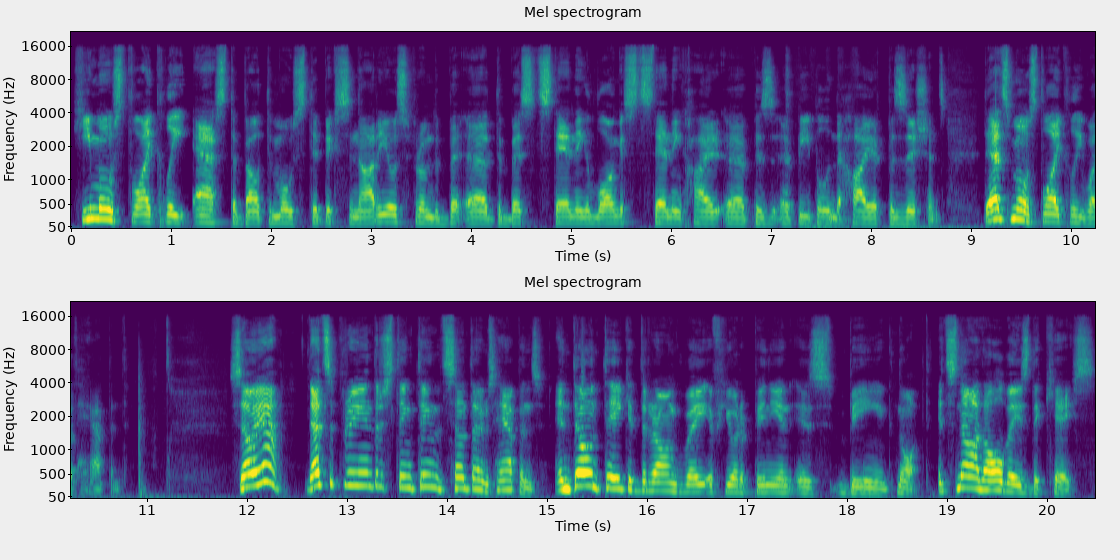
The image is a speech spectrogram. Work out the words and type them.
he most likely asked about the most typical scenarios from the be uh, the best standing, longest standing higher uh, uh, people in the higher positions. That's most likely what happened. So yeah, that's a pretty interesting thing that sometimes happens. And don't take it the wrong way if your opinion is being ignored. It's not always the case.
